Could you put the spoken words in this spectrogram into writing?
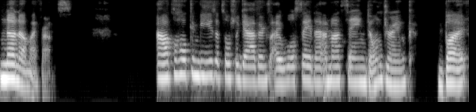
No, no, my friends. Alcohol can be used at social gatherings. I will say that I'm not saying don't drink, but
